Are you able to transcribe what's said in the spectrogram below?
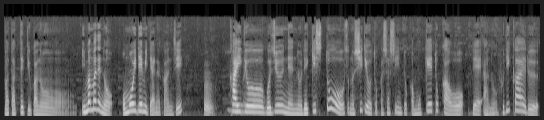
渡ってっていうか、あの、今までの思い出みたいな感じ？うん。開業50年の歴史と、その資料とか写真とか模型とかを、で、あの、振り返る、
